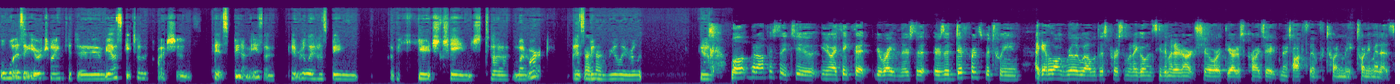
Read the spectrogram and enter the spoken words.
well, what is it you were trying to do? And we ask each other questions. It's been amazing. It really has been a huge change to my work. It's been uh-huh. really, really yeah. Well, but obviously too, you know, I think that you're right, and there's a there's a difference between I get along really well with this person when I go and see them at an art show or at the artist project, and I talk to them for 20, 20 minutes,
